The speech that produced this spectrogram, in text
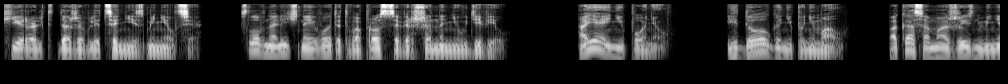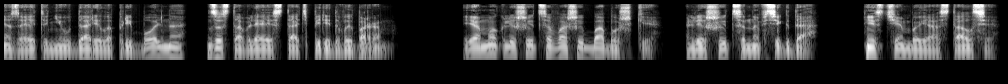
Хиральд даже в лице не изменился. Словно лично его этот вопрос совершенно не удивил. А я и не понял. И долго не понимал, пока сама жизнь меня за это не ударила прибольно, заставляя стать перед выбором. Я мог лишиться вашей бабушки, лишиться навсегда. И с чем бы я остался?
